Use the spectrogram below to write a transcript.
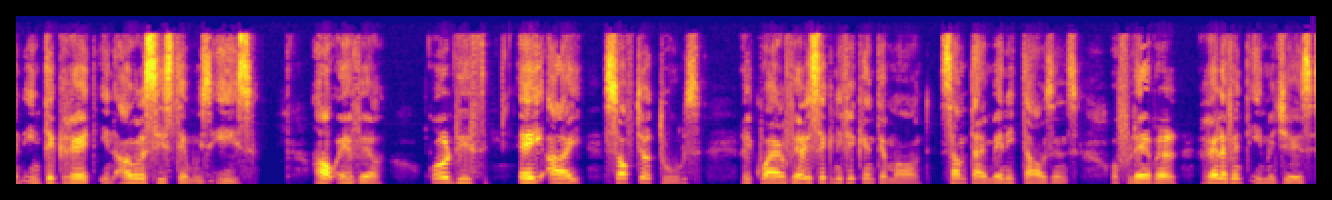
and integrate in our system with ease. However, all these AI software tools require very significant amount, sometimes many thousands, of label relevant images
